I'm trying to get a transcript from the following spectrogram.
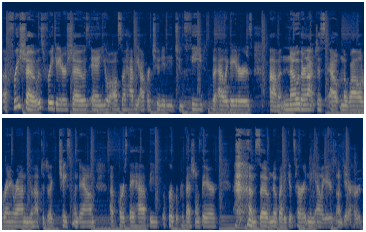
uh, free shows, free gator shows, and you'll also have the opportunity to feed the alligators. Um, no, they're not just out in the wild running around and you'll have to like chase one down. Of course, they have the appropriate professionals there, um, so nobody gets hurt and the alligators don't get hurt.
